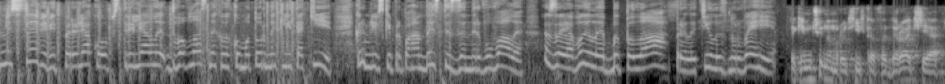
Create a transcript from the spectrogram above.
Місцеві від переляку обстріляли два власних легкомоторних літаки. Кремлівські пропагандисти занервували, заявили, БПЛА прилетіли з Норвегії. Таким чином, Російська Федерація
